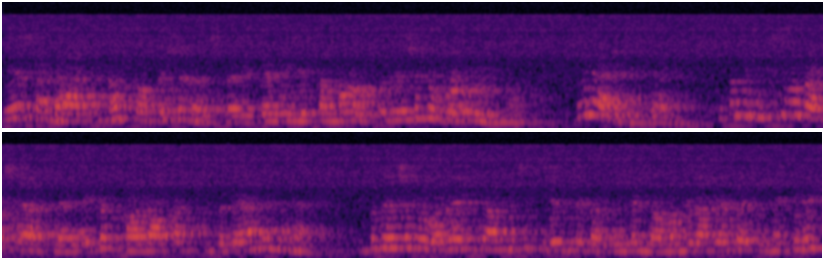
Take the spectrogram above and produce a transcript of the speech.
ඒ සඳහා ඉන්න ප්‍රොෆෙෂනල්ස් ඒ කියන්නේ ඒ තමයි උපදේශක ගුරු ඉන්නවා. ඒ අයද කියන්නේ. මොකද කිසිම ප්‍රශ්නයක් නැහැ. ඒක කවදාකවත් හිතට යන්නේ නැහැ. උපදේශක වරේ කියන්නේ කේස් එකක්. ඒ කියන්නේ ගමන් ළඟට එන කෙනෙක්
